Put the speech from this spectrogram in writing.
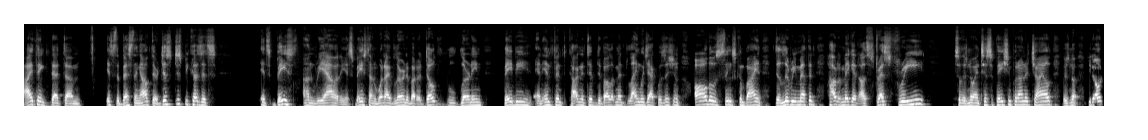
I think that um, it's the best thing out there just, just because it's, it's based on reality. It's based on what I've learned about adult learning, baby and infant cognitive development, language acquisition, all those things combined, delivery method, how to make it a stress free so there's no anticipation put on a child. There's no you don't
